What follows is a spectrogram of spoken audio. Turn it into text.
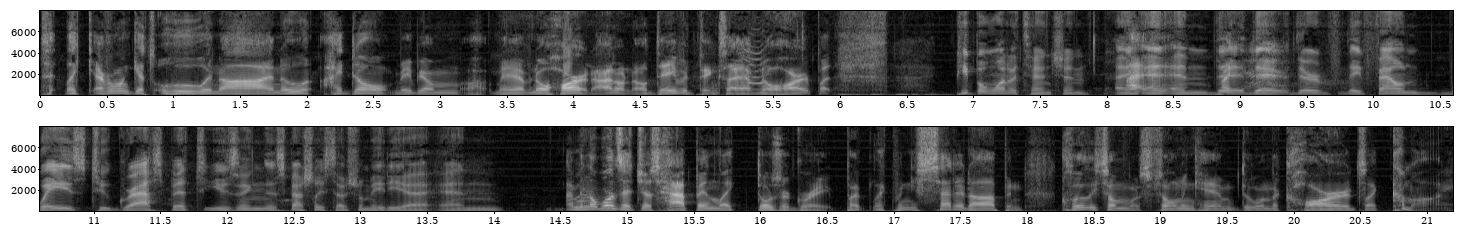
t- like everyone gets ooh and ah and ooh. I don't. Maybe I'm. Uh, maybe I have no heart. I don't know. David thinks I have no heart, but people want attention, and, I- and, they, they're, they're, they've found ways to grasp it using especially social media. And I mean, the ones that just happen, like those are great. But like when you set it up and clearly someone was filming him doing the cards, like come on.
